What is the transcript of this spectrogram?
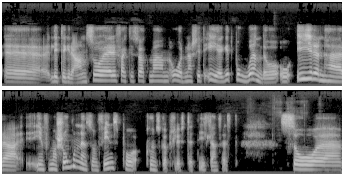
eh, lite grann så är det faktiskt så att man ordnar sitt eget boende och, och i den här eh, informationen som finns på Kunskapslyftet Islandshäst så eh,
